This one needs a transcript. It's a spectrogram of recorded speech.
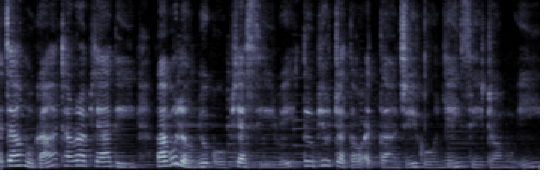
အကြောင်းမူကားထာဝရဘုရားသည်ဘာဘူးလုံမျိုးကိုဖျက်ဆီး၍သူပြုတ်တတ်သောအတန်ကြီးကိုငြိမ့်စေတော်မူ၏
